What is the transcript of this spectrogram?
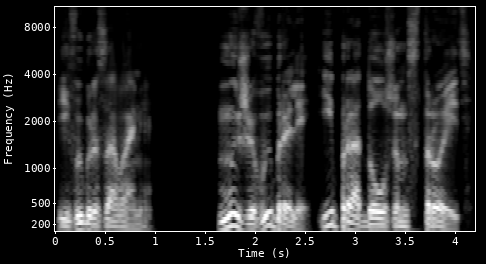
и выбор за вами. Мы же выбрали и продолжим строить.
